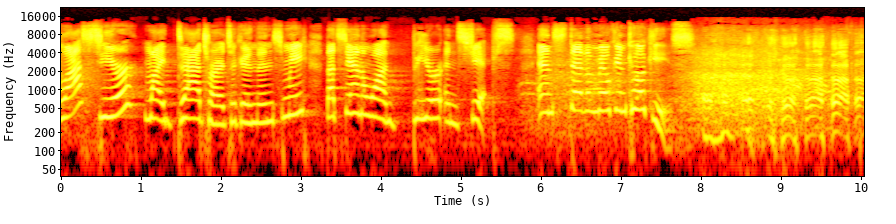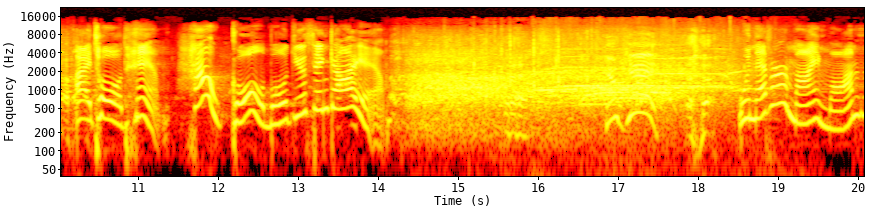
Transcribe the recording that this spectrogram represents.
Last year, my dad tried to convince me that Santa wanted beer and chips instead of milk and cookies. I told him, How gullible do you think I am? You kid! Whenever my mom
